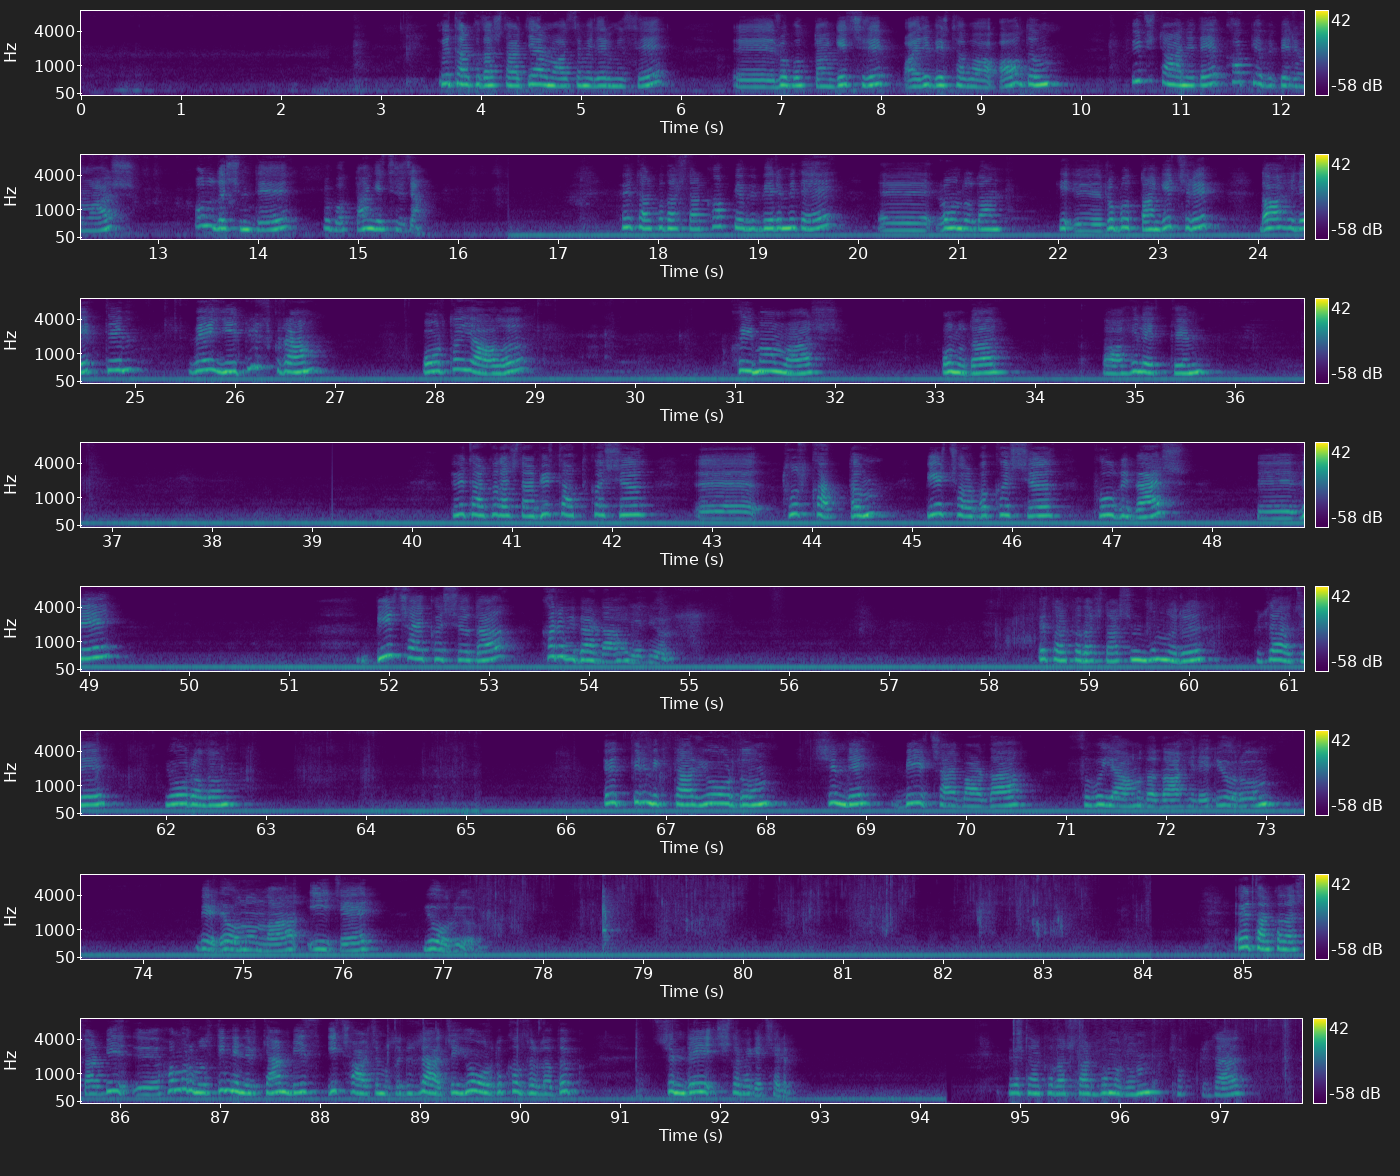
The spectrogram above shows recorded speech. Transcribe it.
Evet arkadaşlar diğer malzemelerimizi e, robottan geçirip ayrı bir tabağa aldım. 3 tane de kapya biberim var. Onu da şimdi robottan geçireceğim. Evet arkadaşlar kapya biberimi de e, rondodan e, robottan geçirip dahil ettim ve 700 gram orta yağlı kıymam var. Onu da dahil ettim. Evet arkadaşlar bir tatlı kaşığı e, tuz kattım. Bir çorba kaşığı pul biber e, ve bir çay kaşığı da karabiber dahil ediyoruz. Evet arkadaşlar şimdi bunları güzelce yoğuralım. Evet bir miktar yoğurdum. Şimdi bir çay bardağı sıvı yağımı da dahil ediyorum. Bir de onunla iyice yoğuruyorum. Evet arkadaşlar bir e, hamurumuz dinlenirken biz iç harcımızı güzelce yoğurduk hazırladık. Şimdi işleme geçelim. Evet arkadaşlar hamurum çok güzel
